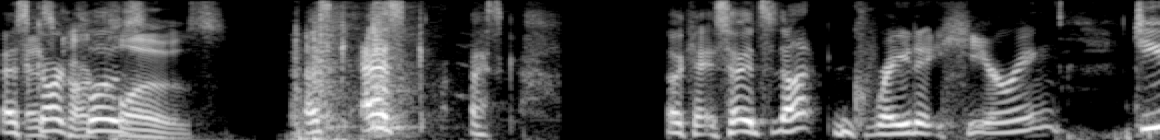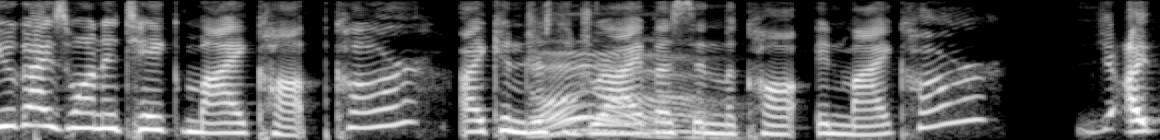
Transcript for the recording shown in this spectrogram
S S car car close. close. S S S. Okay, so it's not great at hearing. Do you guys want to take my cop car? I can just drive us in the Oh. car in my car. Yeah, I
